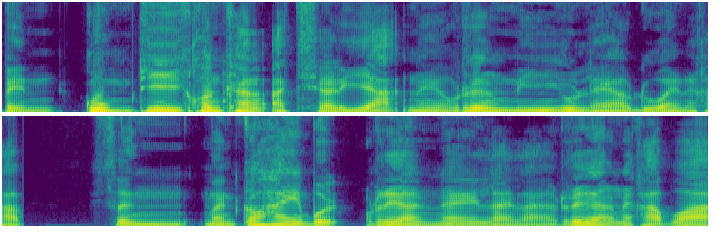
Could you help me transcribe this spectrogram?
เป็นกลุ่มที่ค่อนข้างอัจฉริยะในเรื่องนี้อยู่แล้วด้วยนะครับ ซึ่งมันก็ให้บทเรียนในหลาย ๆ เรื่องนะครับว่า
